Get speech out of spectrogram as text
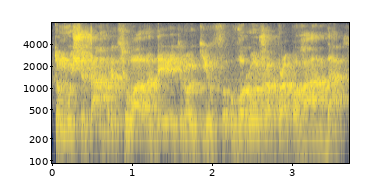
Тому що там працювала 9 років ворожа пропаганда,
